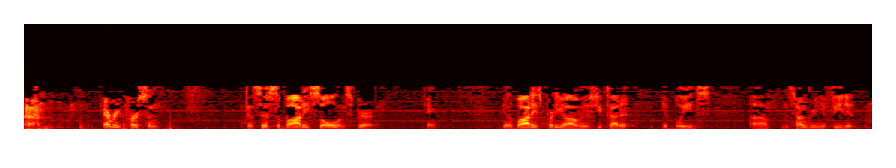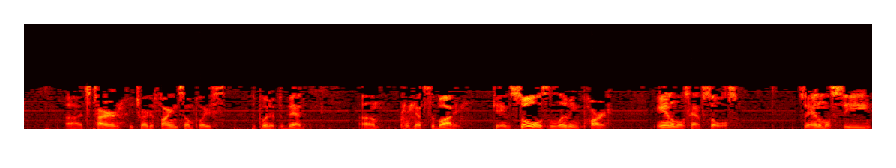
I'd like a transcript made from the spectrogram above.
Every person consists of body, soul, and spirit. Okay, you know the body's pretty obvious. You cut it, it bleeds. Uh, it's hungry, you feed it. Uh, it's tired, you try to find some place to put it to bed. Um, that's the body. Okay, the soul is the living part. Animals have souls. So animals see,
